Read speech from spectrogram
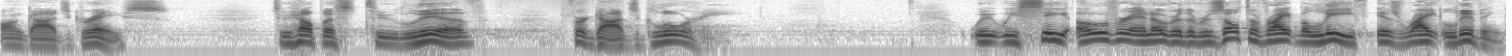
on God's grace to help us to live for God's glory. We, we see over and over the result of right belief is right living.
